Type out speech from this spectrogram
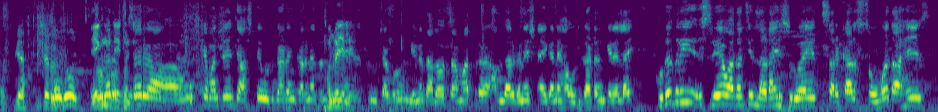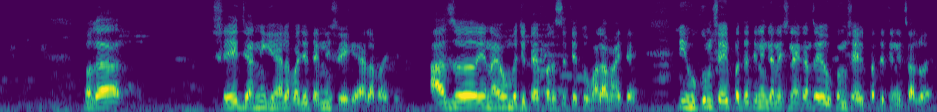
एक मिनिट एक मिनिट सर मुख्यमंत्र्यांच्या हस्ते उद्घाटन करण्यात. तुमच्याकडून घेण्यात आला होता मात्र आमदार गणेश नाईकांनी हा उद्घाटन केलेला आहे. कुठेतरी श्रेयवादाची लढाई सुरू आहे. सरकार सोबत आहे. बघा श्रेय ज्यांनी घ्यायला पाहिजे त्यांनी श्रेय घ्यायला पाहिजे. आज या नवी मुंबईची काय परिस्थिती तुम्हाला माहिती आहे. ती हुकुमशाही पद्धतीने गणेश नायकांचा हे हुकुमशाही पद्धतीने चालू आहे.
